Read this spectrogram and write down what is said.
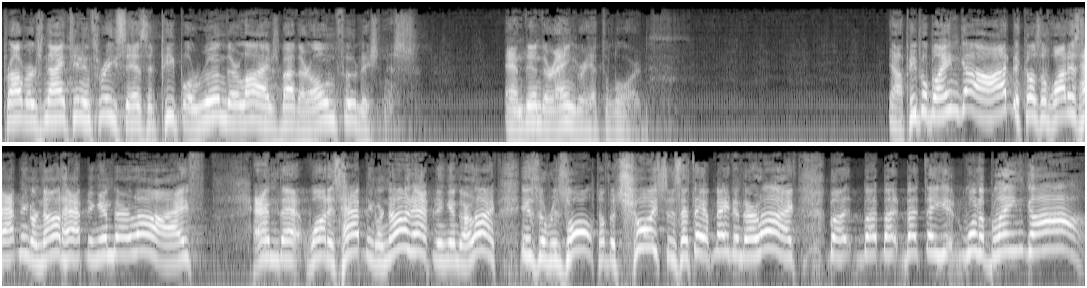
Proverbs 19 and 3 says that people ruin their lives by their own foolishness, and then they're angry at the Lord. Now, people blame God because of what is happening or not happening in their life, and that what is happening or not happening in their life is the result of the choices that they have made in their life, but, but, but, but they want to blame God.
